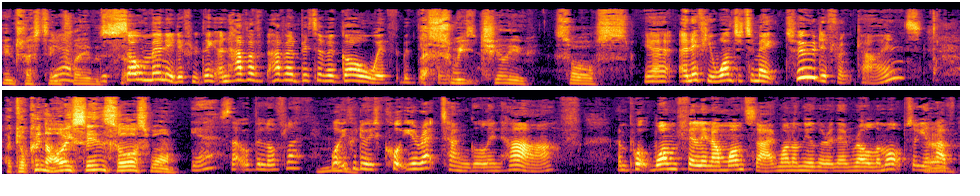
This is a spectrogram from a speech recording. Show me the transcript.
interesting yeah flavours. there's so many different things and have a have a bit of a go with with a different sweet chili sauce, yeah and if you wanted to make two different kinds a duck and hoisin sauce one. Yes, that would be lovely. What you mm. could do is cut your rectangle in half and put one filling on one side, one on the other, and then roll them up. So you'll Yeah. have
